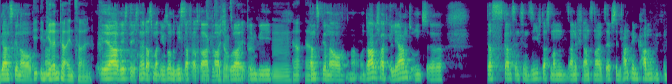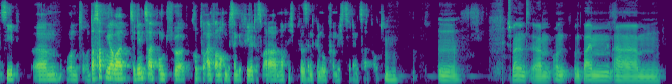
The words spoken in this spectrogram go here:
Ganz genau. In, in die Rente einzahlen. Ja, richtig, ne? dass man irgendwie so einen Riester-Vertrag ja, hat oder irgendwie mhm. ja, ja. ganz genau. Ne? Und da habe ich halt gelernt und äh, das ganz intensiv, dass man seine Finanzen halt selbst in die Hand nehmen kann im Prinzip. Ähm, und, und das hat mir aber zu dem Zeitpunkt für Krypto einfach noch ein bisschen gefehlt. Das war da noch nicht präsent genug für mich zu dem Zeitpunkt. Mhm. Mhm. Spannend. Ähm, und, und beim, ähm,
